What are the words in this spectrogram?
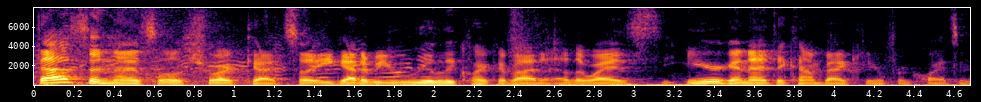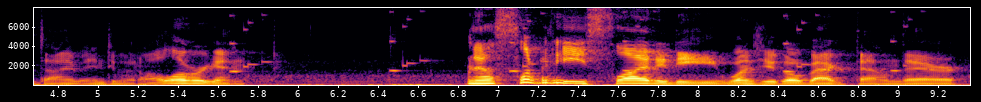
That's a nice little shortcut, so you gotta be really quick about it, otherwise you're gonna have to come back here for quite some time and do it all over again. Now, slippity slidity, once you go back down there,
